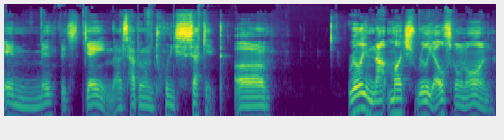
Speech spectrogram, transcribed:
and Memphis game that's happening on the twenty second. Uh, really, not much really else going on.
